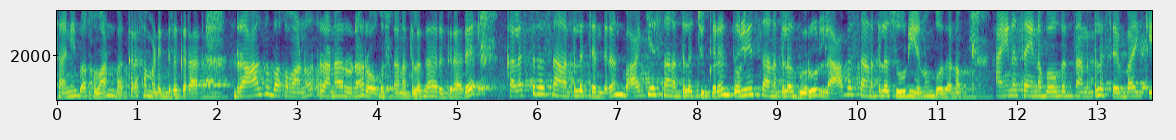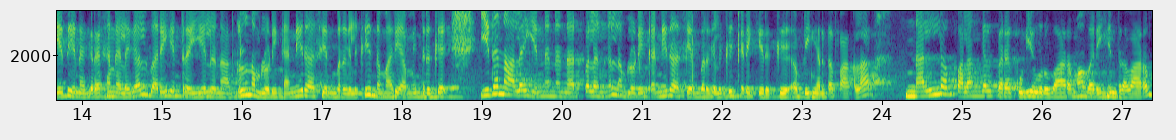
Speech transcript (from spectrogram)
சனி பகவான் வக்ரகம் அடைந்திருக்கிறார். ராகு பகவானும் ரண ருண ரோகஸ்தானத்தில் தான் இருக்கிறாரு. கலஸ்திரஸ்தானத்தில் சந்திரன் பாக்கியஸ்தானத்தில் சுக்கரன் தொழில் ஸ்தானத்தில் குரு லாபஸ்தானத்தில் சூரியனும் புதனும். ஐனசைன போகஸ்தானத்தில் செவ்வாய் கேது என கிரக நிலைகள் வருகின்ற ஏழு நாட்களும் நம்மளுடைய கன்னிராசி அன்பர்களுக்கு இந்த மாதிரி அமைந்திருக்கு. இதனால் என்னென்ன நற்பலன்கள் நம்மளுடைய கன்னிராசி அன்பர்களுக்கு கிடைக்கிருக்கு அப்படிங்கிறத பார்க்கலாம். நல்ல நல்ல பலன்கள் பெறக்கூடிய ஒரு வாரமாக வருகின்ற வாரம்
